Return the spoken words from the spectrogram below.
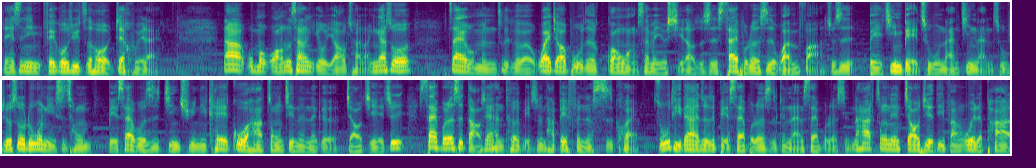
等于是你飞过去之后再回来。那我们网络上有谣传了，应该说。在我们这个外交部的官网上面有写到，就是塞浦路斯玩法，就是北进北出，南进南出。就是说，如果你是从北塞浦路斯进去，你可以过它中间的那个交接。就是塞浦路斯岛现在很特别，就是它被分了四块，主体当然就是北塞浦路斯跟南塞浦路斯。那它中间交接的地方，为了怕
